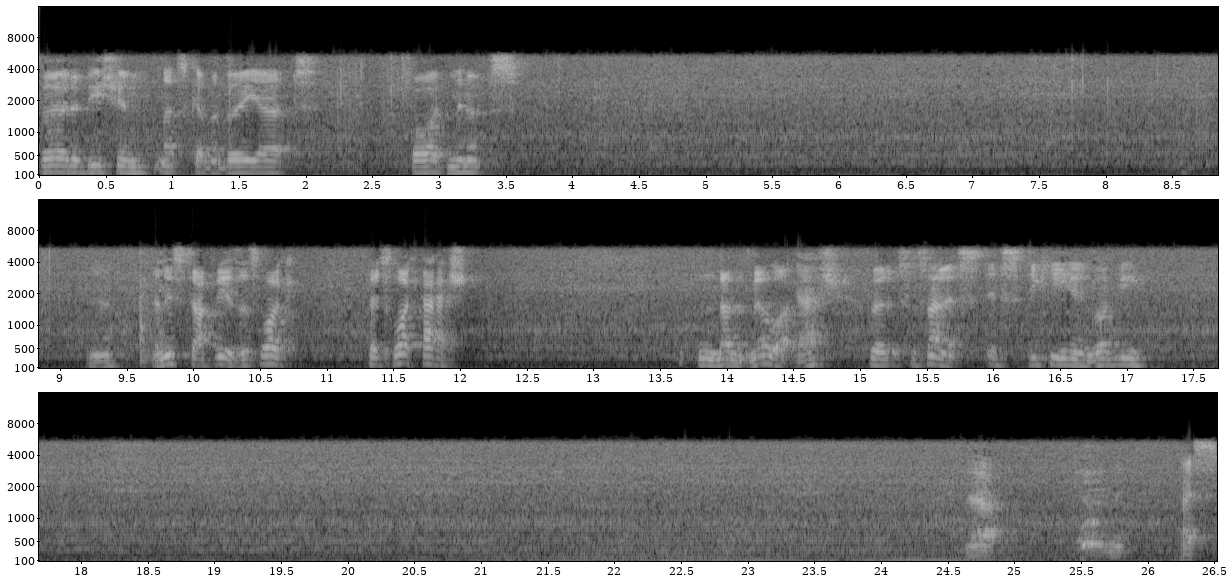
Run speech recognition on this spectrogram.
third edition. That's going to be at 5 minutes. Yeah. And this stuff is, it's like, it's like hash. It doesn't smell like ash, but it's the same. It's, it's sticky and groggy. No, that's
